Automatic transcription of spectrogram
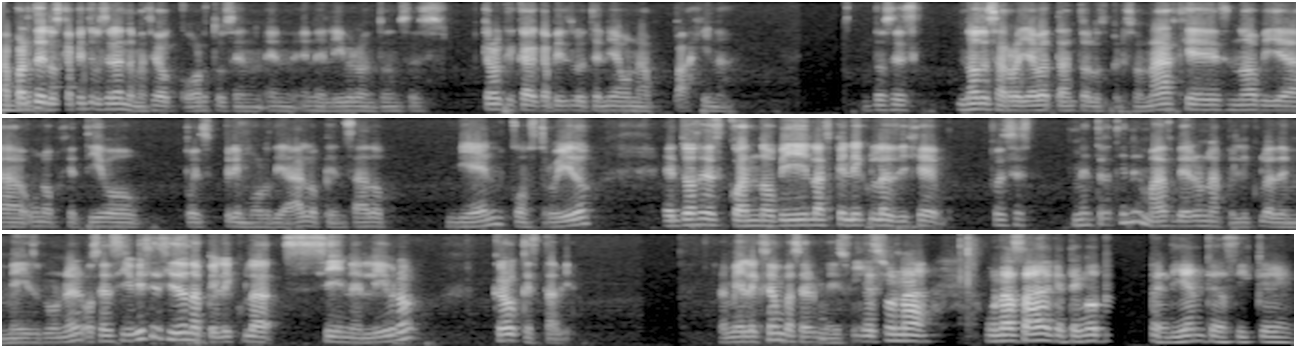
Aparte de los capítulos eran demasiado cortos en, el libro, entonces creo que cada capítulo tenía una página. Entonces no desarrollaba tanto a los personajes, no había un objetivo pues primordial o pensado bien, construido. Entonces cuando vi las películas dije, pues me entretiene más ver una película de Maze Runner. O sea, si hubiese sido una película sin el libro, creo que está bien. O mi elección va a ser Maze Runner. Y es una, una saga que tengo pendiente, así que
